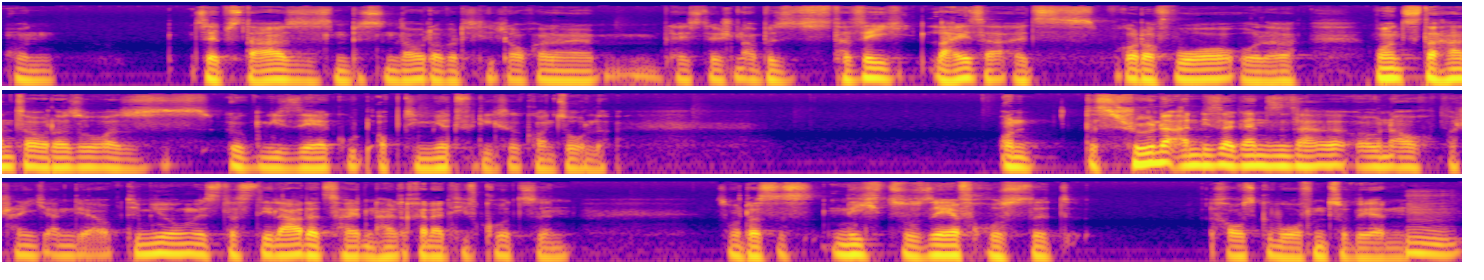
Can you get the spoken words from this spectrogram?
Und selbst da ist es ein bisschen laut, aber das liegt auch an der PlayStation. Aber es ist tatsächlich leiser als God of War oder Monster Hunter oder so. Also es ist irgendwie sehr gut optimiert für diese Konsole. Und das Schöne an dieser ganzen Sache und auch wahrscheinlich an der Optimierung ist, dass die Ladezeiten halt relativ kurz sind. So dass es nicht so sehr frustet, rausgeworfen zu werden. Mhm.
